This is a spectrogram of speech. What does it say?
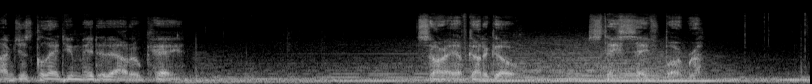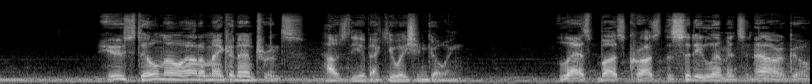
I'm just glad you made it out okay. Sorry, I've got to go. Stay safe, Barbara. You still know how to make an entrance. How's the evacuation going? Last bus crossed the city limits an hour ago.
